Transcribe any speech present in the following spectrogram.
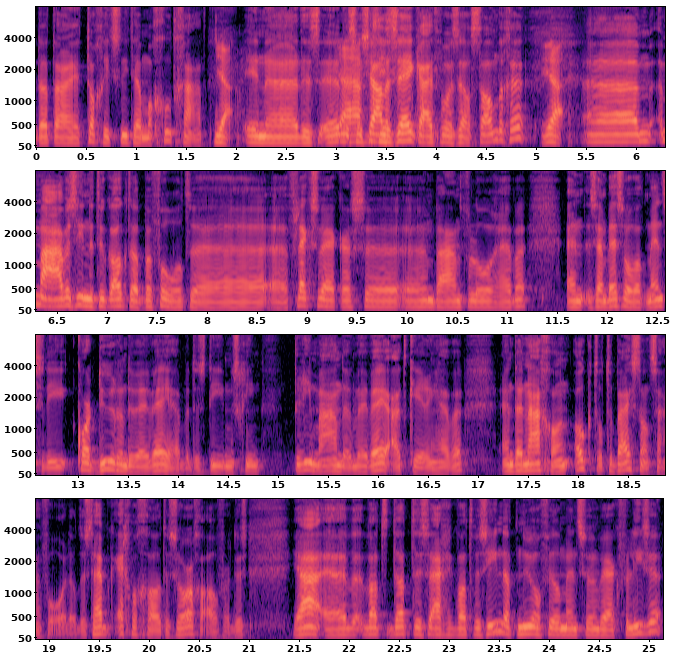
dat daar toch iets niet helemaal goed gaat. Ja, In eh, dus, eh, de sociale precies. zekerheid voor zelfstandigen. ja, Ehm, maar we zien natuurlijk ook dat bijvoorbeeld eh, eh, flexwerkers eh, eh, hun baan verloren hebben. En er zijn best wel wat mensen die kortdurende WW hebben. Dus die misschien drie maanden een WW-uitkering hebben. En daarna gewoon ook tot de bijstand zijn veroordeeld. Dus daar heb ik echt wel grote zorgen over. Dus ja, eh, wat, dat is eigenlijk wat we zien. Dat nu al veel mensen hun werk verliezen.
